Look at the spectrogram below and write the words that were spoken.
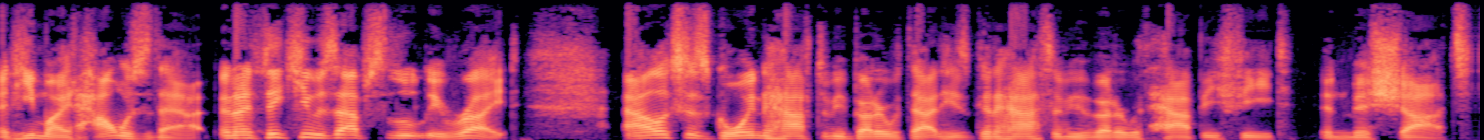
and he might house that. And I think he was absolutely right. Alex is going to have to be better with that. He's going to have to be better with happy feet and miss shots.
